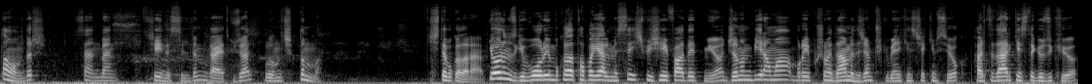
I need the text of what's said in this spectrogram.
Tamamdır. Sen ben şeyini sildim gayet güzel. Buradan çıktın mı? İşte bu kadar abi. Gördüğünüz gibi Warrior'ın bu kadar tapa gelmesi hiçbir şey ifade etmiyor. Canım bir ama burayı pushlamaya devam edeceğim çünkü beni kesecek kimse yok. Haritada herkes de gözüküyor.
